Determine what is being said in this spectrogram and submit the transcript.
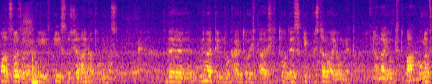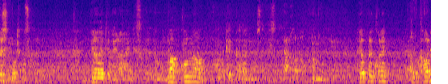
まあそれぞれいいいい数字じゃないかと思います。でネガティブの回答をした人でスキップしたのが4名と。いらないよって言ってまあ僕の通信持ってますからいらないといえばいらないんですけれどもまあこんなあの結果がありましたですね。なるほど、うん、やっぱりこれあの代わり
